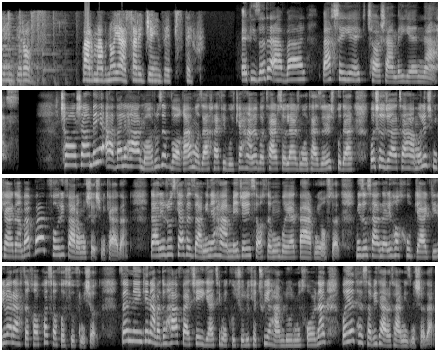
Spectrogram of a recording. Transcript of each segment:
دراز بر مبنای اثر جین وبستر. اپیزود اول بخش یک چهارشنبه نحس. چهارشنبه اول هر ماه روز واقعا مزخرفی بود که همه با ترس و لرز منتظرش بودن با شجاعت تحملش می‌کردن و بعد فوری فراموشش می‌کردن. در این روز کف زمین همه جای ساختمون باید برق میافتاد. میز و صندلی ها خوب گردگیری و رخت خواب ها صاف و صوف می‌شد. ضمن اینکه 97 بچه یتیم کوچولو که توی حملول میخوردن باید حسابی تر و تمیز می‌شدن.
